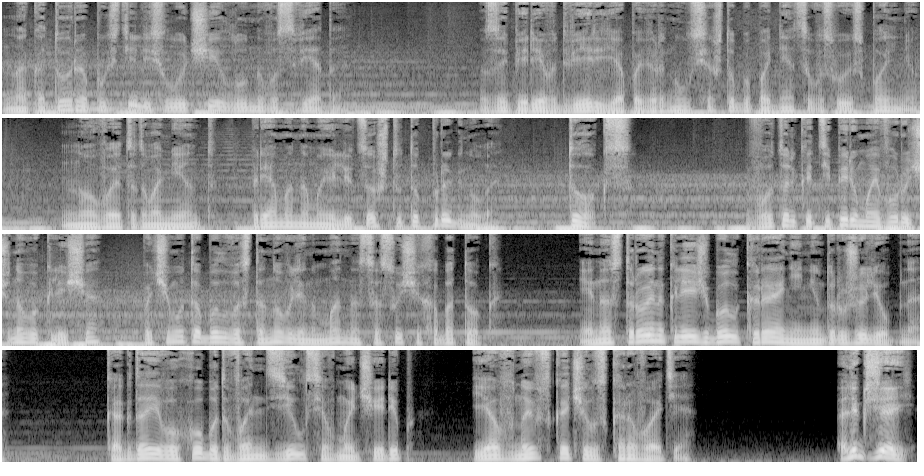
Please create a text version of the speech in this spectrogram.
на который опустились лучи лунного света – Заперев дверь, я повернулся, чтобы подняться в свою спальню. Но в этот момент прямо на мое лицо что-то прыгнуло. Токс! Вот только теперь у моего ручного клеща почему-то был восстановлен манно-сосущий хоботок. И настроен клещ был крайне недружелюбно. Когда его хобот вонзился в мой череп, я вновь вскочил с кровати. «Алексей!»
